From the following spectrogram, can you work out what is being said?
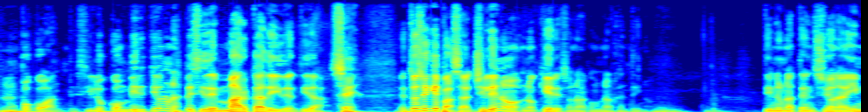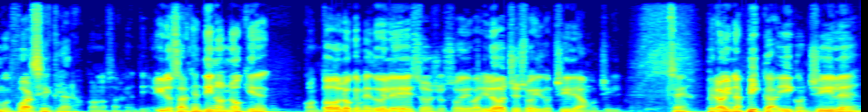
Hmm. un poco antes y lo convirtió en una especie de marca de identidad. Sí. Entonces, ¿qué pasa? El chileno no quiere sonar como un argentino. Tiene una tensión ahí muy fuerte Sí, claro. con los argentinos. Y los argentinos no quieren, con todo lo que me duele eso, yo soy de Bariloche, yo he ido a Chile, amo Chile. Sí. Pero hay una pica ahí con Chile,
